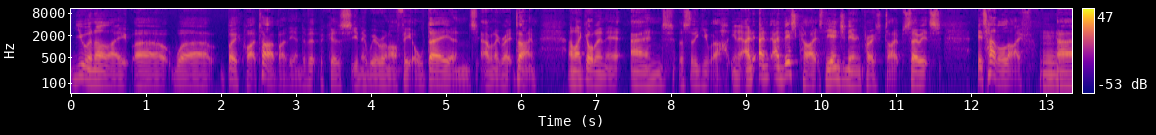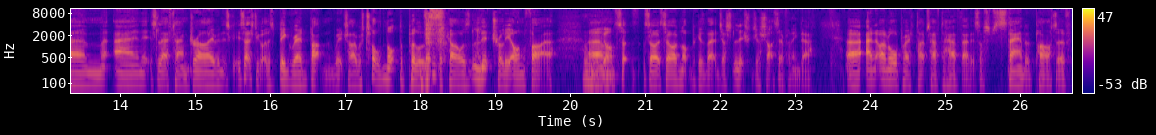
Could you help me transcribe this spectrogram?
you and I uh, were both quite tired by the end of it because you know we were on our feet all day and having a great time. And I got in it and I was thinking, well, you know, and, and, and this car it's the engineering prototype, so it's it's had a life, um, and it's left-hand drive, and it's, it's actually got this big red button, which I was told not to pull if the car was literally on fire. Um, so, so, so I've not because that just literally just shuts everything down, uh, and, and all prototypes have to have that. It's a standard part of,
